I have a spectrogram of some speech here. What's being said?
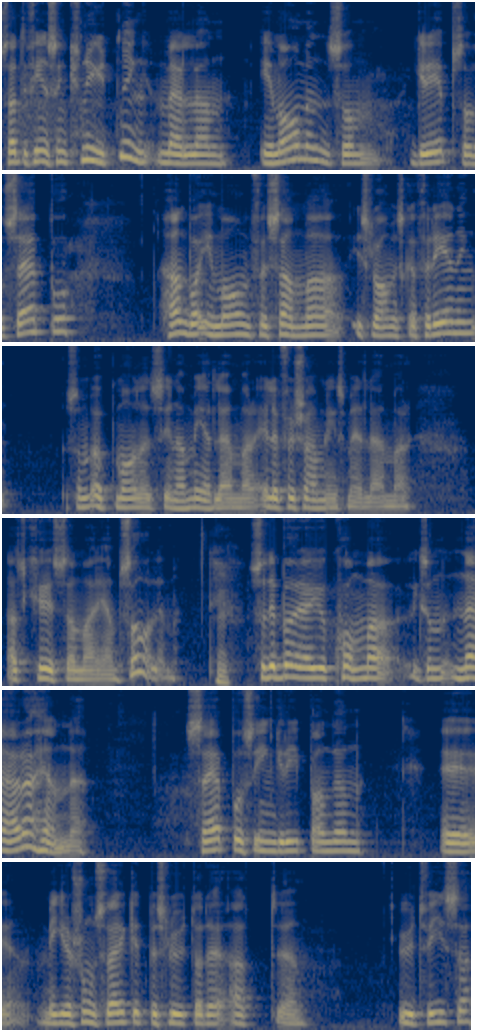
Så att det finns en knytning mellan imamen som greps av Säpo. Han var imam för samma islamiska förening som uppmanade sina medlemmar eller församlingsmedlemmar att kryssa Mariam Salem. Mm. Så det börjar ju komma liksom nära henne. Säpos ingripanden. Eh, Migrationsverket beslutade att eh, utvisa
